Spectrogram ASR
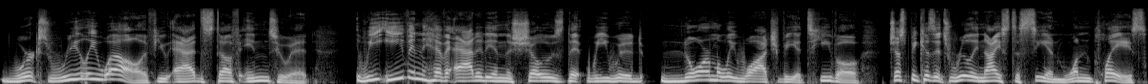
works really well if you add stuff into it. We even have added in the shows that we would normally watch via TiVo just because it's really nice to see in one place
